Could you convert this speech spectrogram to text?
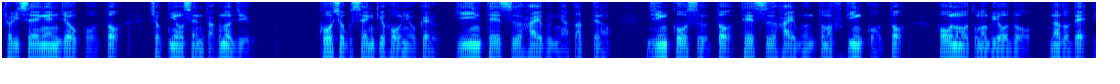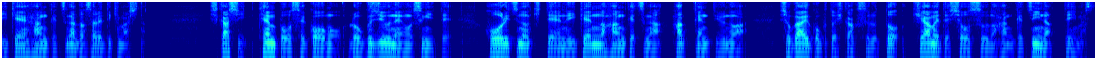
距離制限条項と職業選択の自由。公職選挙法における議員定数配分にあたっての人口数と定数配分との不均衡と法の下の平等。などで違憲判決が出されてきました。しかし憲法施行後60年を過ぎて法律の規定の違憲の判決が8件というのは諸外国と比較すると極めて少数の判決になっています。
